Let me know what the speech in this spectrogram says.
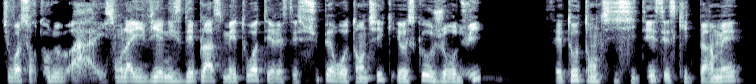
Tu vois, surtout, le, ah, ils sont là, ils viennent, ils se déplacent. Mais toi, tu es resté super authentique. Et est-ce qu'aujourd'hui, cette authenticité, c'est ce qui te permet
